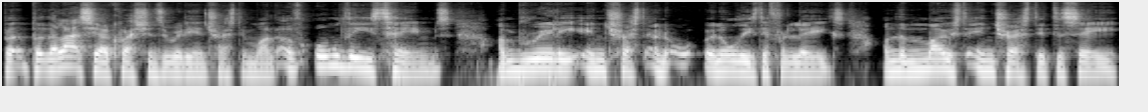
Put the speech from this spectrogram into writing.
But but the Lazio question is a really interesting one. Of all these teams, I'm really interested in, in all these different leagues. I'm the most interested to see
